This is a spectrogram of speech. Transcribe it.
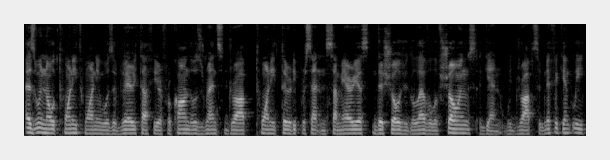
As we know, 2020 was a very tough year for condos. Rents dropped 20 30% in some areas. This shows you the level of showings. Again, we dropped significantly,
